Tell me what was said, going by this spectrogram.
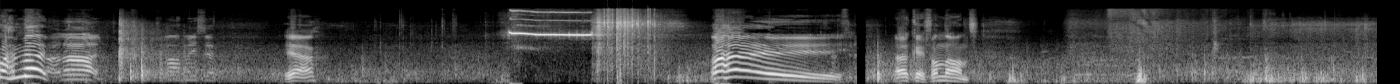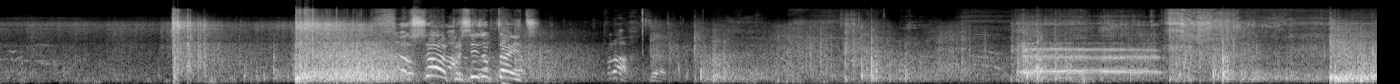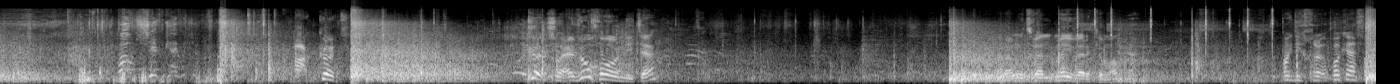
ابو حمد اهلا شلون ميسر يا Hey! Oké, van de hand. Zo, precies op tijd. Prachtig. Ah, kut. Kut, zo, hij wil gewoon niet, hè? Maar Wij moeten wel meewerken, man. Pak die gro- pak even.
